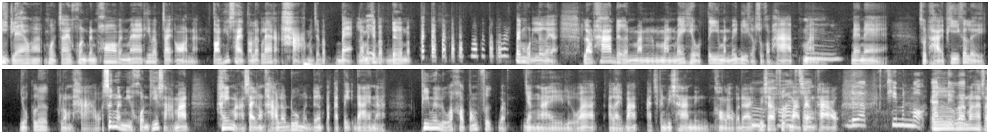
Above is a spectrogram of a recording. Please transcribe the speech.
อีกแล้วฮะหัวใจคนเป็นพ่อเป็นแม่ที่แบบใจอ่อนอะ ตอนที่ใส่ตอนแรกๆอะขามันจะแบบแบะแล้วมันจะแบบเดินแบบไปหมดเลยอะแล้วถ้าเดินมันมันไม่เฮลตี้มันไม่ดีกับสุขภาพมันแน่ ๆ สุดท้ายพี่ก็เลย ยกเลิกรองเท้า ซึ่งมันมีคนที่สามารถให้หมาใส่รองเท้าแล้วดูเหมือนเดินปกติได้นะพี่ไม่รู้ว่าเขาต้องฝึกแบบยังไงหรือว่าอะไรบ้างอาจจะเป็นวิชาหนึ่งของเราก็ได้ วิชาฝึกหมาใส่รองเท้า เลือกที่มันเหมาะเอกันอหรือแบมับนมหัศ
